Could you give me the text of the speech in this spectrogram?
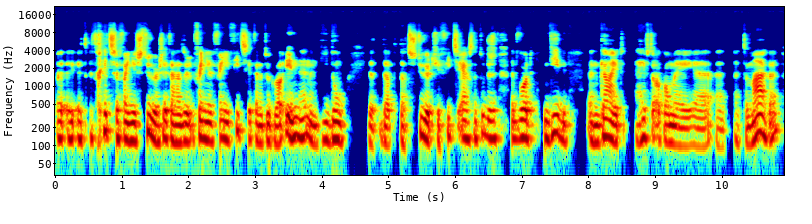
het, het, gidsen van je stuur zit daar natuurlijk, van je, van je fiets zit er natuurlijk wel in. Hè? Een guidon dat, dat, dat stuurt je fiets ergens naartoe. Dus het woord guide en guide heeft er ook al mee uh, te maken.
